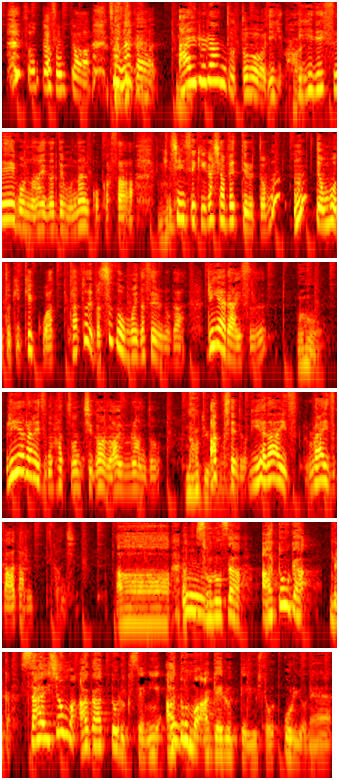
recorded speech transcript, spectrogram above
そっかそっか。そうなんか。アイルランドとイギ,、リス英語の間でも何個かさ、親戚が喋ってると「ん？ん?」って思う時結構あ例えばすぐ思い出せるのが「リアライズ」うん、リアライズの発音違うアイルランド。なんていうの？アクセントがリアライズライズが上がるって感じ。あー、そのさ後がなんか最初も上がっとるくせに後も上げるっていう人おるよね、うん、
